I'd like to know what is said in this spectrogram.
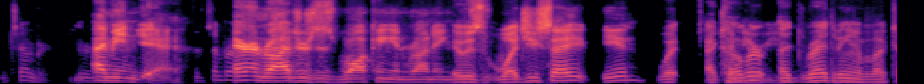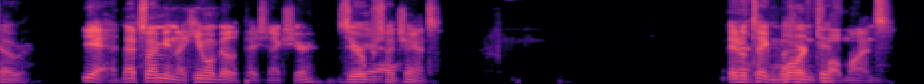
September. I mean, Yeah, September. Aaron Rodgers is walking and running. it was. What'd you say, Ian? What? October, hear uh, right at the beginning of October. Yeah, that's what I mean. Like he won't be able to pitch next year. Zero percent chance. It'll Yeah. take more than fif- twelve months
